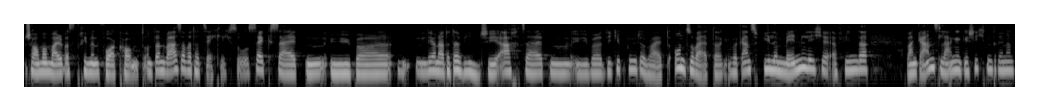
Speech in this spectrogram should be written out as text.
schauen wir mal, was drinnen vorkommt. Und dann war es aber tatsächlich so, sechs Seiten über Leonardo da Vinci, acht Seiten über die Gebrüder Wright und so weiter, über ganz viele männliche Erfinder, waren ganz lange Geschichten drinnen.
